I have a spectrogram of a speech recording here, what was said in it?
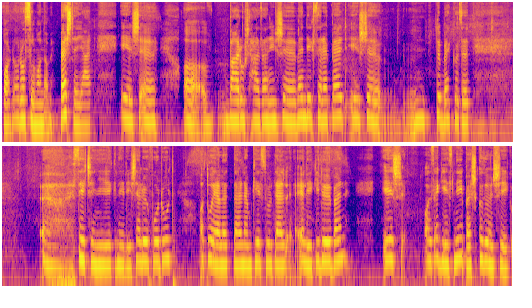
pardon, rosszul mondom, Pesten járt, és a Városházán is vendégszerepelt, és többek között Széchenyiéknél is előfordult, a tojálettel nem készült el elég időben, és az egész népes közönség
